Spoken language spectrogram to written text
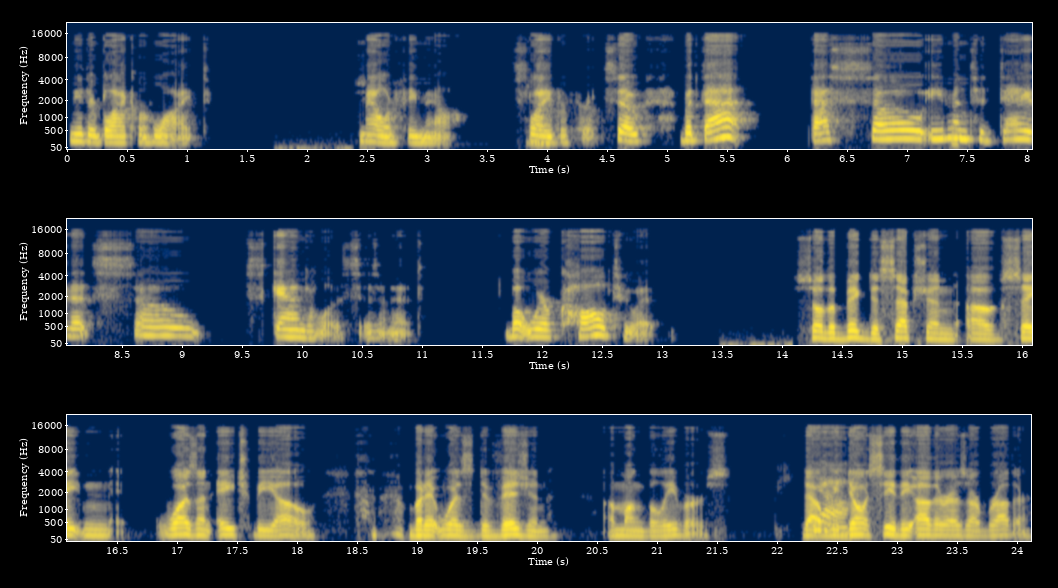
neither black or white male or female, slave or free. So, but that that's so even today that's so scandalous, isn't it? But we're called to it. So the big deception of Satan wasn't HBO, but it was division among believers. That yeah. we don't see the other as our brother.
